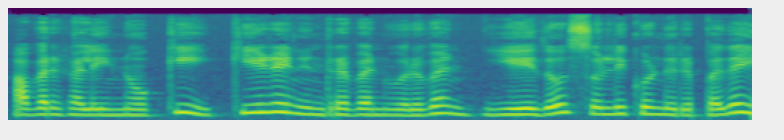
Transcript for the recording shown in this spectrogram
அவர்களை நோக்கி கீழே நின்றவன் ஒருவன் ஏதோ சொல்லிக் கொண்டிருப்பதை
